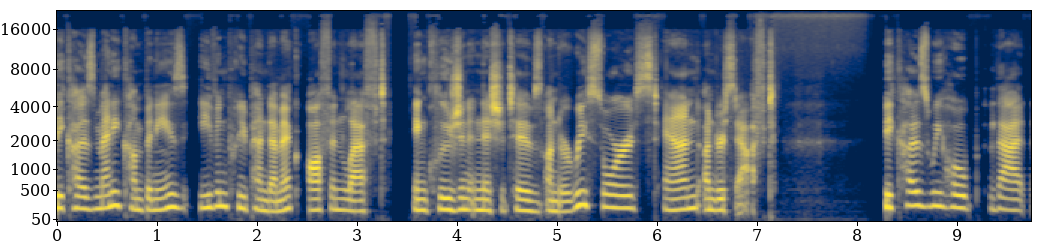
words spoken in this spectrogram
because many companies, even pre pandemic, often left inclusion initiatives under resourced and understaffed because we hope that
